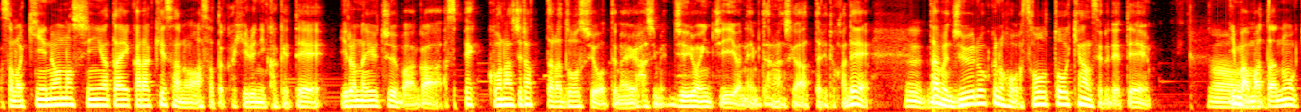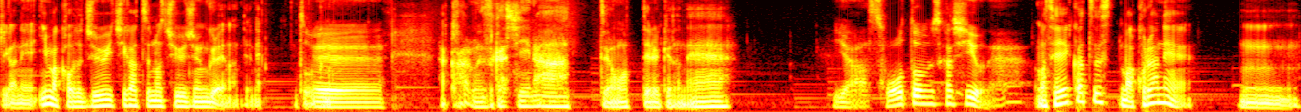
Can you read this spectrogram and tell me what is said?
その昨日の深夜帯から今朝の朝とか昼にかけていろんな YouTuber がスペック同じだったらどうしようって迷い始め14インチいいよねみたいな話があったりとかでうん多分16の方が相当キャンセル出てうん今また納期がね今買うと11月の中旬ぐらいなんでね。届くの。えだから難しいなーって思ってるけどね。ー、いや相当難しいよね。まあ生活スまあこれはねうん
